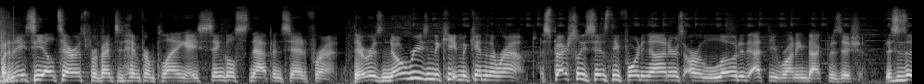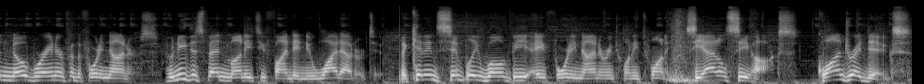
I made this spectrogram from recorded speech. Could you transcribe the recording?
but an ACL tear has prevented him from playing a single snap in San Fran. There is no reason to keep McKinnon around, especially since the 49ers are loaded at the running back position. This is a no-brainer for the 49ers, who need to spend money to find a new wideout or two. McKinnon simply won't be a 49er in 2020. Seattle Seahawks. Quandre Diggs.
